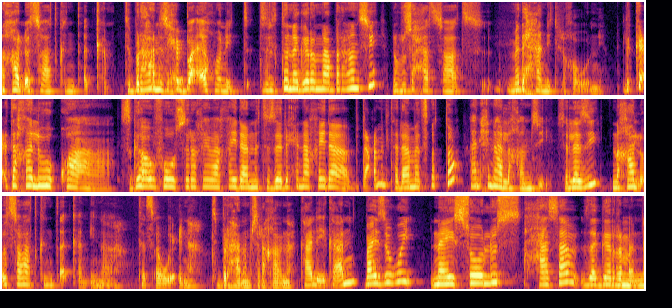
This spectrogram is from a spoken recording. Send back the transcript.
ንካልኦት ሰባት ክንጠቅም እቲ ብርሃን ዝሕባእ ኣይኮነ ዝልተነገርና ብርሃንሲ ንብዙሓት ሰባት መድሓኒት ዝኸውን እዩ ልክዕ እታ ከልቢ እኳ ስጋዊ ፈውሲ ረኺባ ከይዳ ነቲ ዘድሕና ከይዳ ብጣዕሚ እንተዳመጸቶ ኣንሕናለ ከምዚ እዩ ስለዚ ንኻልኦት ሰባት ክንጠቅም ኢና ተጸዊዕና እቲ ብርሃን ምስ ረኸብና ካሊእ ከኣ ባይዘወይ ናይ ሶሉስ ሓሳብ ዘገርመኒ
